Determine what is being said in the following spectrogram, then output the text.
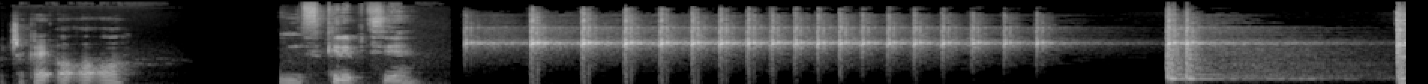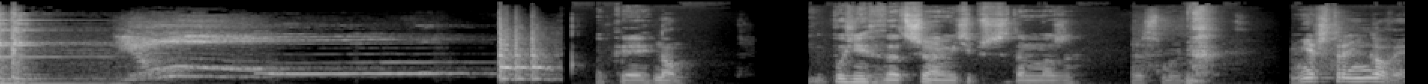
Poczekaj, o, o, o. Inskrypcje. Okej. No, Później się zatrzymam i ci przeczytam może. miecz treningowy.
